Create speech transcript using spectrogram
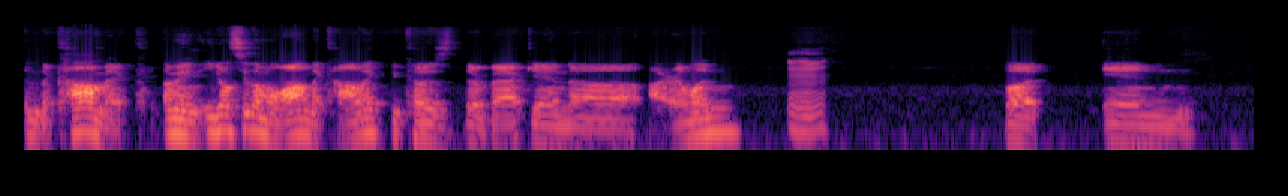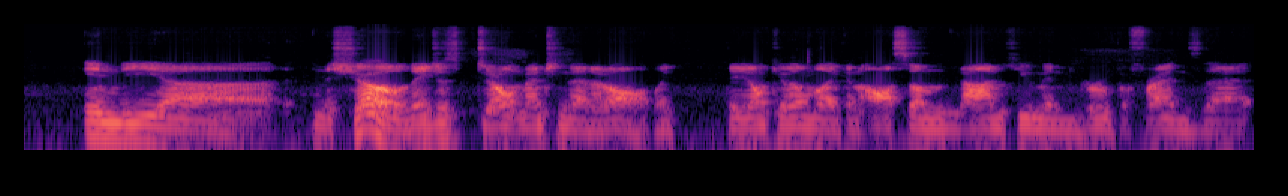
in the comic. I mean, you don't see them a lot in the comic because they're back in uh, Ireland. Mhm. But in in the uh, in the show, they just don't mention that at all. Like they don't give him like an awesome non-human group of friends that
